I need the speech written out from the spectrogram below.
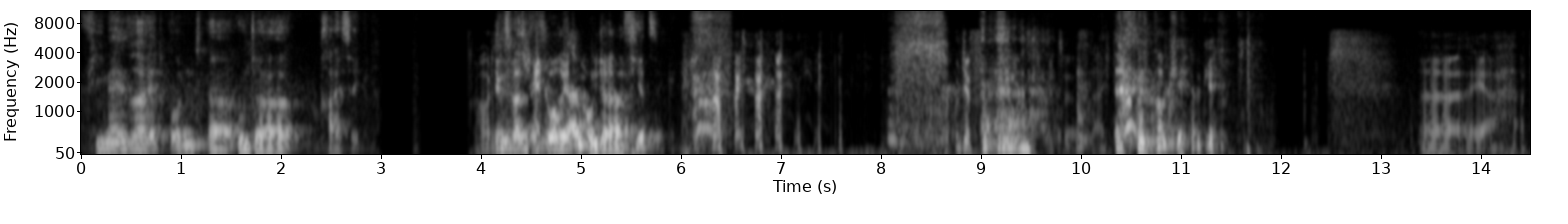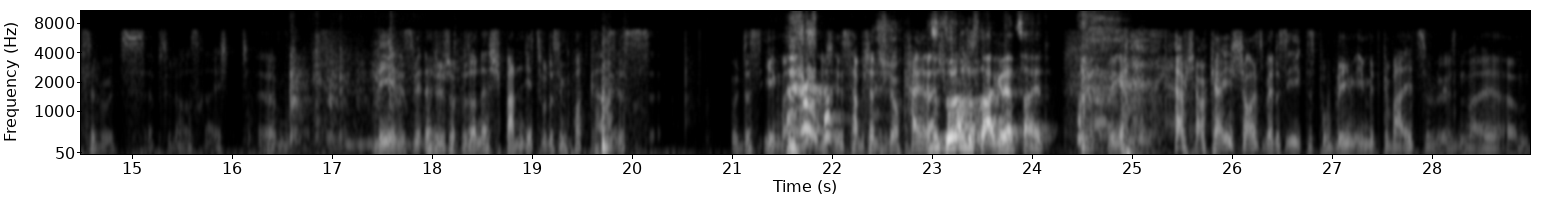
Female seid und äh, unter 30. Oh, Beziehungsweise. Florian unter 40. Unter 45 bitte. Das reicht. okay, okay. Äh, ja, absolut, absolut ausreichend. Ähm, nee, es wird natürlich auch besonders spannend, jetzt wo das im Podcast ist und das irgendwann öffentlich ist, habe ich natürlich auch keine Das ist nur noch eine Frage der Zeit. Deswegen habe ich auch keine Chance mehr, das, das Problem eben mit Gewalt zu lösen, weil ähm,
